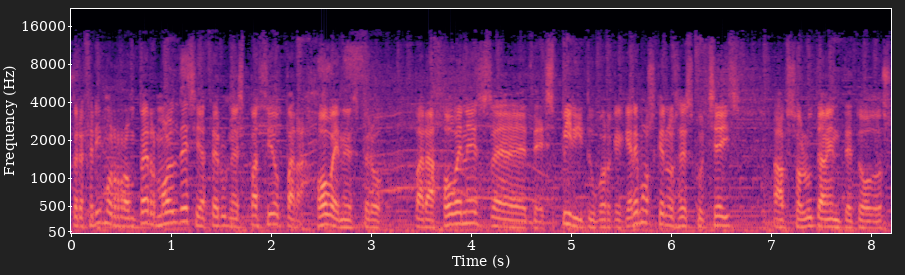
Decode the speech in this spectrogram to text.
preferimos romper moldes y hacer un espacio para jóvenes, pero para jóvenes eh, de espíritu, porque queremos que nos escuchéis absolutamente todos.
